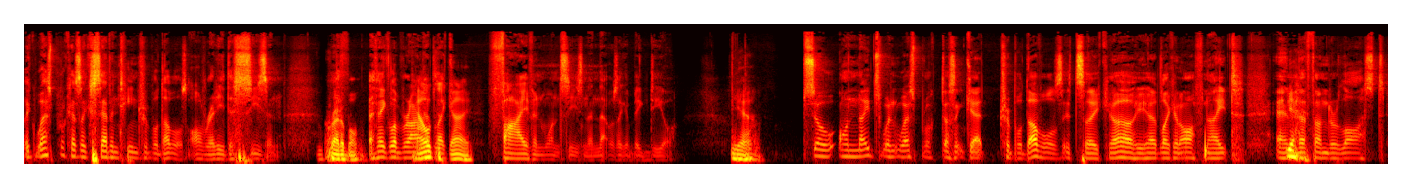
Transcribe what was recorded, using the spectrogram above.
Like Westbrook has like 17 triple doubles already this season. Incredible. I think LeBron had like guy. five in one season, and that was like a big deal. Yeah. So on nights when Westbrook doesn't get triple doubles, it's like, oh, he had like an off night and Yeah. the Thunder lost.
